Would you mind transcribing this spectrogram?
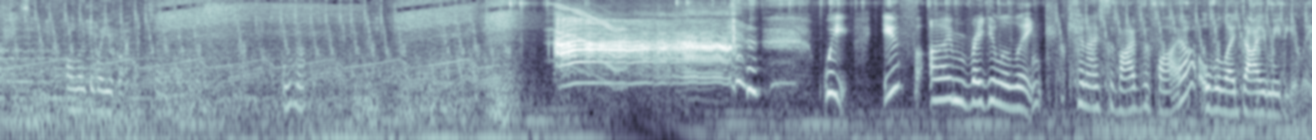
Okay, so follow the way you're going. So. Ah! Wait, if I'm regular Link, can I survive the fire or will I die immediately?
